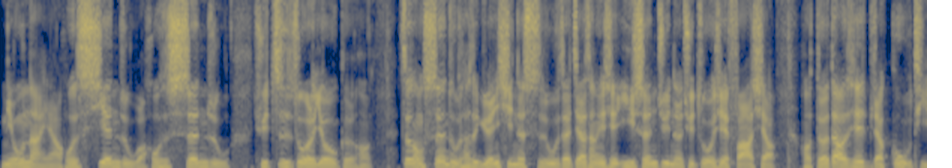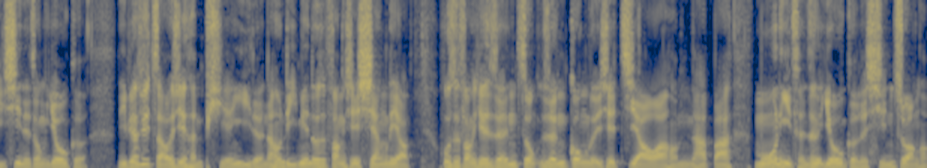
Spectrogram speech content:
牛奶啊，或是鲜乳啊，或是生乳去制作的优格哈。这种生乳它是原型的食物，再加上一些益生菌呢去做一些发酵，好得到一些比较固体性的这种优格。你不要去找一些很便宜的，然后里面都是放一些香料，或是放一些人中人工的一些胶啊，哈，拿把它模拟成这个优格的形状哈，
